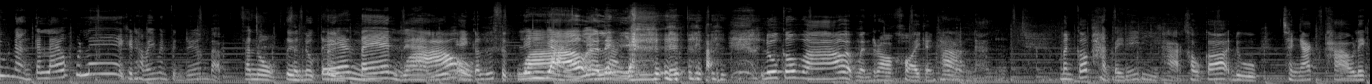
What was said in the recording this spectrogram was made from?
ดูหนังกันแล้วผู้เล่คือทำให้มันเป็นเรื่องแบบ สนุกตื่สนนุกเต้ตื่นนเต้นว้าอะลูวกเองก็รู้สึกเล่นใหญ่ว้าวเล่นเล่นใหใหญ่ญ่เล่นใหญ่ลูกก็ว้าวแบบเหมือนรอคอยกันเข้าค่ะโรงหนังมันก็ผ่านไปได้ดีค่ะ เขาก็ดูชะงักเท้าเล็ก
